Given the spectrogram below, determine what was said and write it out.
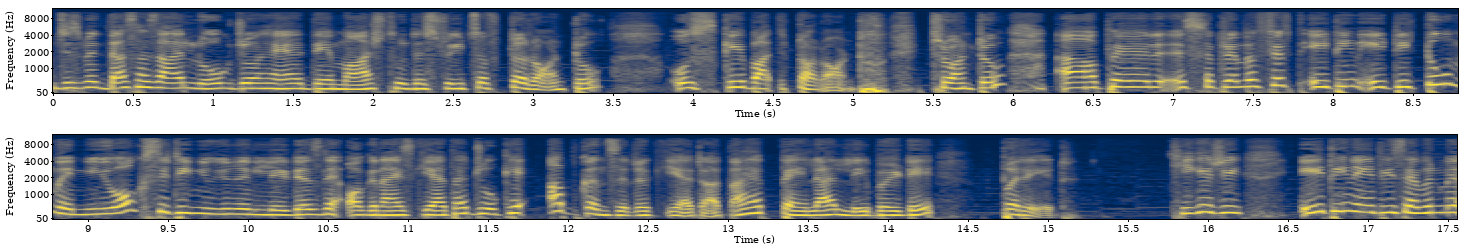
जिसमें दस हज़ार लोग जो हैं they march through the streets of Toronto उसके बाद टोरंटो टोरंटो फिर सितंबर फिफ्थ 1882 में New York city union leaders ने ऑर्गेनाइज किया था जो कि अब कंसिडर किया जाता है पहला लेबर डे परेड ठीक है जी? 1887 में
